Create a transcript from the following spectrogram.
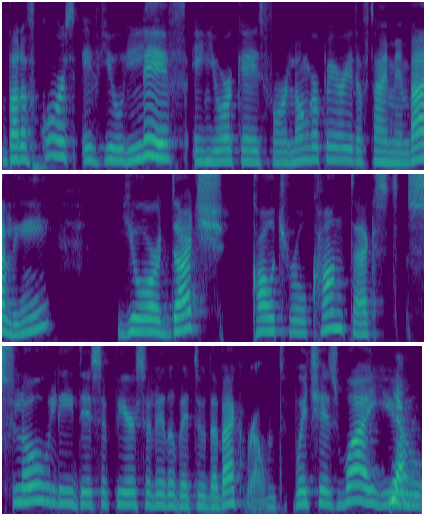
but of course, if you live in your case for a longer period of time in Bali, your Dutch cultural context slowly disappears a little bit to the background, which is why you yeah.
